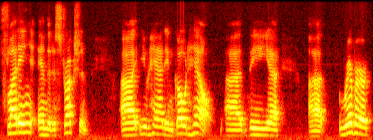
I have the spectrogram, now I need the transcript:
flooding and the destruction. Uh, you had in Gold Hill, uh, the uh, uh, river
